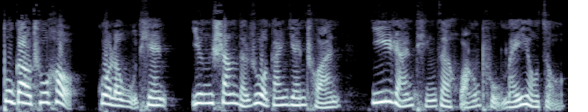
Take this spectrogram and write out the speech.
布告出后，过了五天，英商的若干烟船依然停在黄埔，没有走。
